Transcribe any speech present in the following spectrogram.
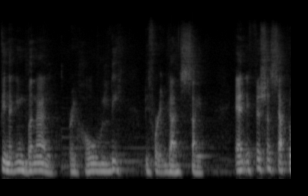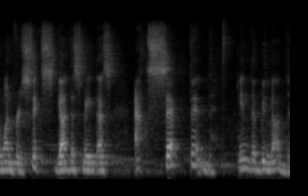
pinaging banal or holy before God's sight. And Ephesians chapter 1 verse 6, God has made us accepted in the beloved.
